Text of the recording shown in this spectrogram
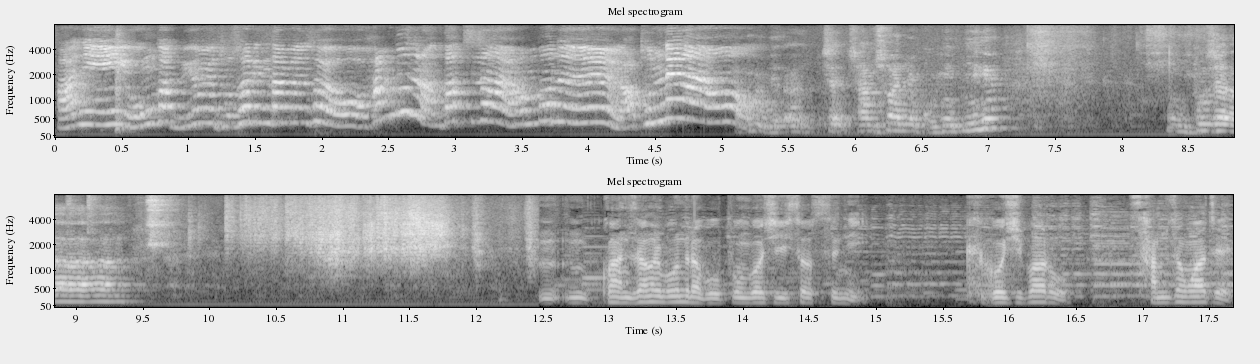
아니 온갖 위험에 도사린다면서요. 한 번을 안 다치잖아요. 한 번을. 아 돈 내놔요. 어, 네, 아, 자, 잠시만요, 고객님. 음, 보자. 음, 음, 관상을 보느라 못 본 것이 있었으니 그것이 바로 삼성화재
